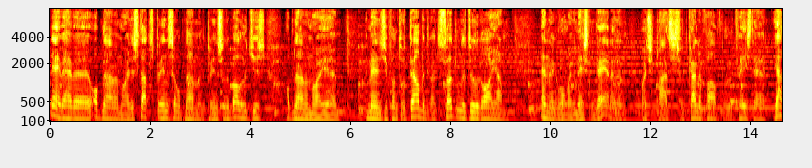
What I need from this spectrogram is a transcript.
Nee, we hebben opname mooi de Stadsprinsen, opname de Prins van de Balhoedjes, opname mooi eh, de manager van het hotel, want die had de sleutel natuurlijk al aan. En dan gewoon met de mensen daar. En dan plaatsjes van het carnaval, van het feest. Ja,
